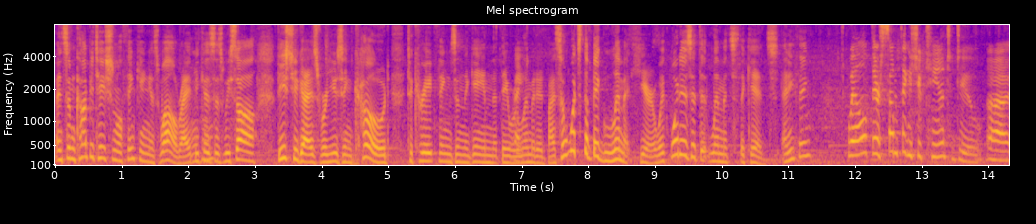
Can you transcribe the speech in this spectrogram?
and some computational thinking as well, right? Mm-hmm. Because as we saw, these two guys were using code to create things in the game that they were Right. limited by. So what's the big limit here? Like, what is it that limits the kids? Anything? Well, there's some things you can't do. Uh,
